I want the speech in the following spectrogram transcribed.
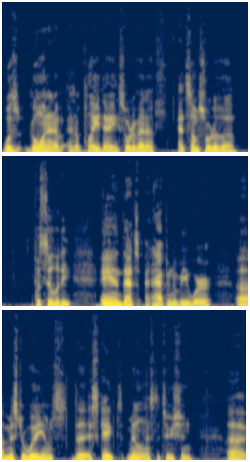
was going at a at a play day, sort of at a at some sort of a facility, and that's happened to be where uh, Mr. Williams, the escaped mental institution, uh,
